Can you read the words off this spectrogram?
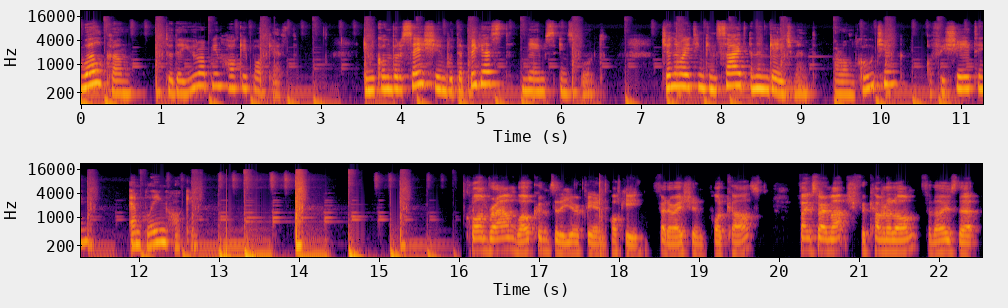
Welcome to the European Hockey Podcast, in conversation with the biggest names in sport, generating insight and engagement around coaching, officiating, and playing hockey. Kwan Browne, welcome to the European Hockey Federation podcast. Thanks very much for coming along. For those that,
